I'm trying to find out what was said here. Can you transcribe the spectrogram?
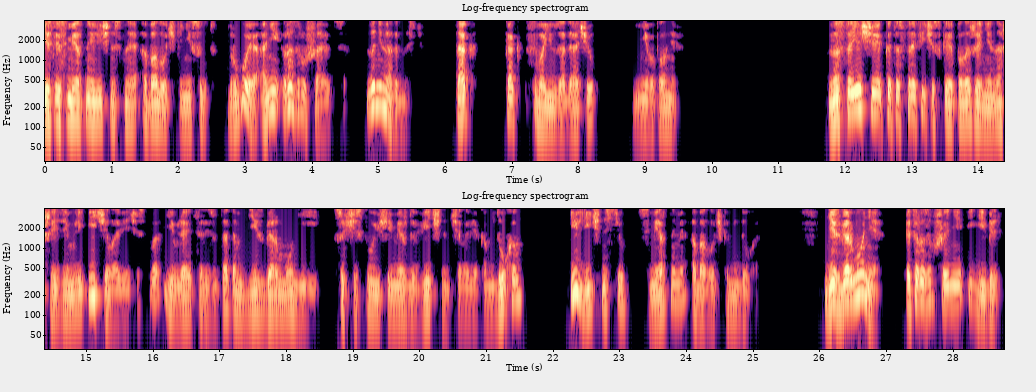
Если смертные личностные оболочки несут другое, они разрушаются за ненадобностью, так как свою задачу не выполняют. Настоящее катастрофическое положение нашей Земли и человечества является результатом дисгармонии существующей между вечным человеком-духом и личностью, смертными оболочками духа. Дисгармония – это разрушение и гибель.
